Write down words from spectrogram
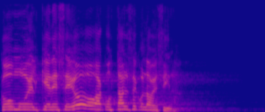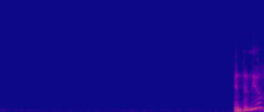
como el que deseó acostarse con la vecina. ¿Entendió?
